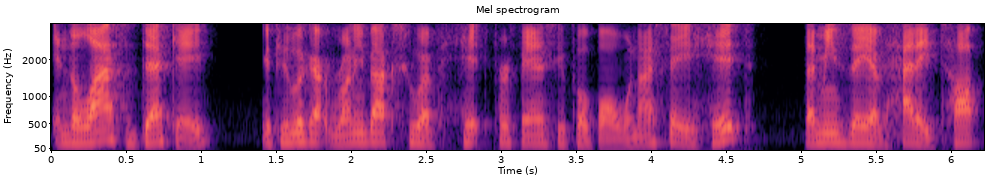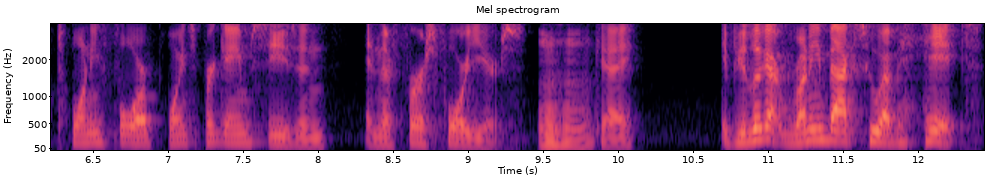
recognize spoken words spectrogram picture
in the last decade, if you look at running backs who have hit for fantasy football, when I say hit, that means they have had a top 24 points per game season in their first four years. Mm-hmm. Okay. If you look at running backs who have hit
